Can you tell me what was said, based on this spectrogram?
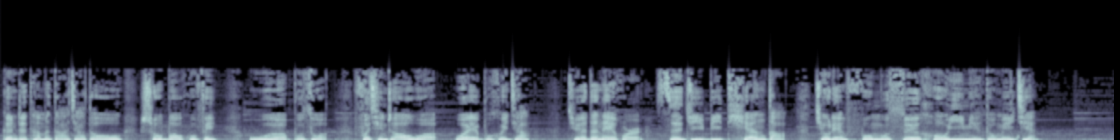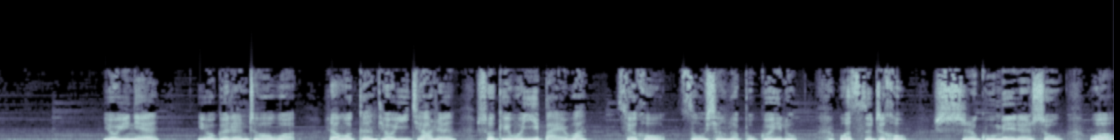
跟着他们打架斗殴，收保护费，无恶不作。父亲找我，我也不回家，觉得那会儿自己比天大，就连父母最后一面都没见。有一年，有个人找我，让我干掉一家人，说给我一百万，最后走向了不归路。我死之后。尸骨没人收，我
